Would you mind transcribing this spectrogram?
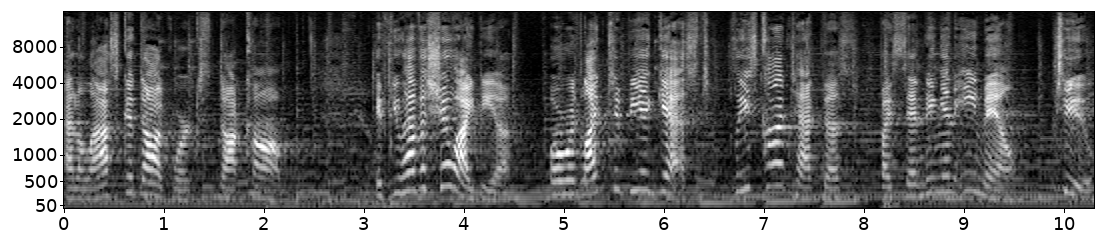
at alaskadogworks.com. If you have a show idea or would like to be a guest, please contact us by sending an email to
